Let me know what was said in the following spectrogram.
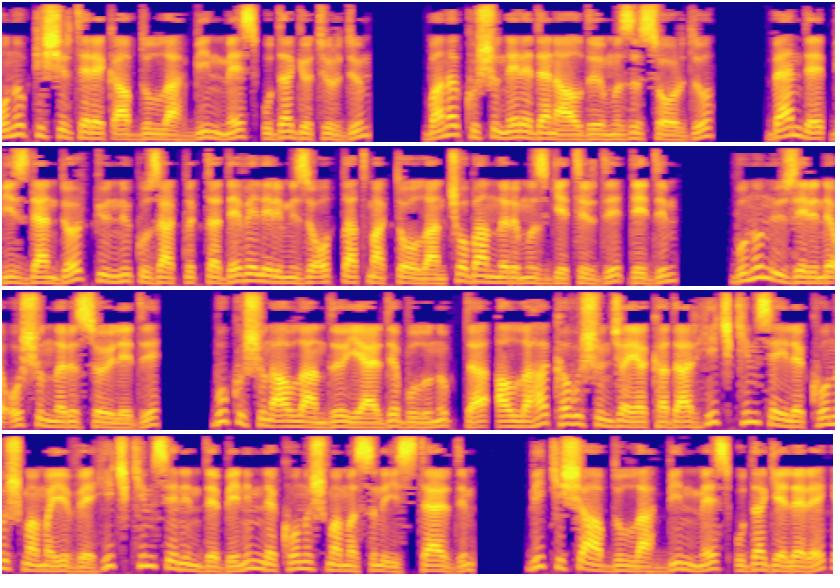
onu pişirterek Abdullah bin Mesud'a götürdüm, bana kuşu nereden aldığımızı sordu, ben de, bizden dört günlük uzaklıkta develerimizi otlatmakta olan çobanlarımız getirdi, dedim. Bunun üzerine o şunları söyledi, bu kuşun avlandığı yerde bulunup da, Allah'a kavuşuncaya kadar hiç kimseyle konuşmamayı ve hiç kimsenin de benimle konuşmamasını isterdim. Bir kişi Abdullah bin Mesud'a gelerek,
